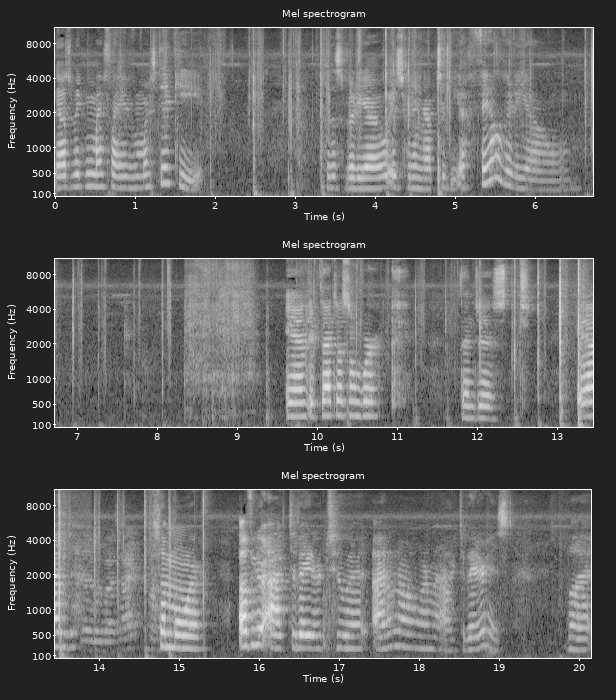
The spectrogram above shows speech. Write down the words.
now it's making my slime even more sticky So this video is turning out to be a fail video. And if that doesn't work, then just add some more of your activator to it. I don't know where my activator is, but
